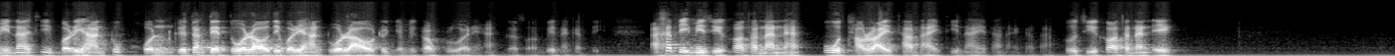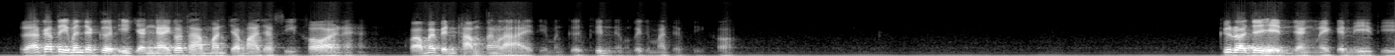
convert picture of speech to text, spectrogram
มีหน้าที่บริหารทุกคน คือตั้งแต่ตัวเราที่บริหารตัวเราถึงจะมีครอบครัวเนี่ยฮะก็สอนเป็นอคติ อคติมีสี่ข้อเท่านั้นนะฮะพูดเท่าไรเท่าไหนที่ไหนเท่าไหนก็ตามพูดสี่ข้อเท่านั้นเอง แล้วอคติมันจะเกิดอีกยังไงก็ตามมันจะมาจากสี่ข้อนะฮะความไม่เป็นธรรมทั้งหลายที่มันเกิดขึ้นเนี่ยมันก็จะมาจากสี่ข้อ คือเราจะเห็นอย่างในกรณีที่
